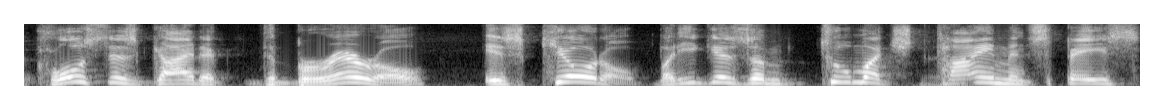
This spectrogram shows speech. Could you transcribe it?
closest guy to, to Borrero is Quioto, but he gives him too much time and space.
